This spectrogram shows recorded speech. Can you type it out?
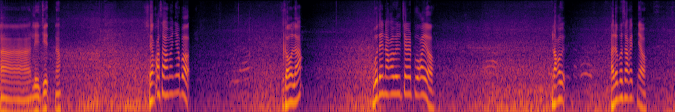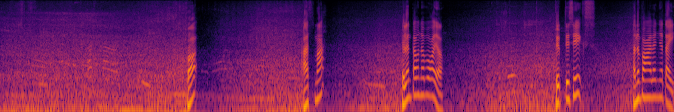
ah, legit no. Sino kasama niyo po? Ikaw lang? Buti naka-wheelchair po kayo. Naka Ano po sakit niyo? Po? Asma? Ilan taon na po kayo? 56. Anong pangalan niya, Tay?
